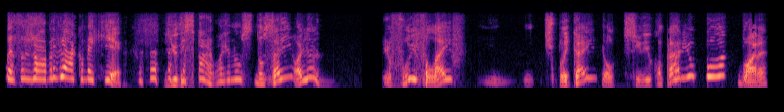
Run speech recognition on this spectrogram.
começas já a brilhar, como é que é? E eu disse, pá, olha, não, não sei, olha, eu fui, falei, expliquei, ele decidiu comprar e eu, boa, bora.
